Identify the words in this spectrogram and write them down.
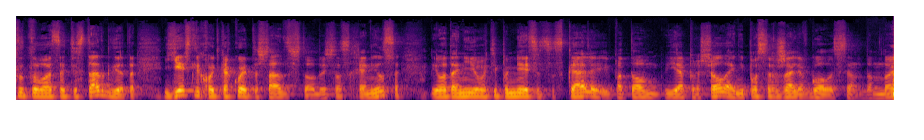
тут у вас аттестат где-то, есть ли хоть какой-то шанс, что он еще сохранился? И вот они его типа месяц искали, и потом я пришел, и они просто ржали в голос все надо мной,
